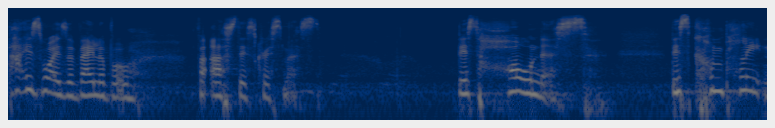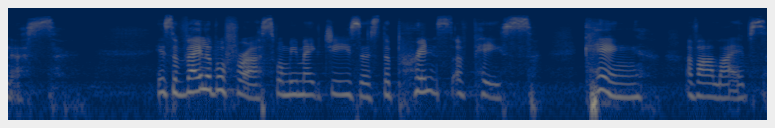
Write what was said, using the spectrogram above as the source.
That is what is available for us this Christmas. This wholeness, this completeness is available for us when we make Jesus the Prince of Peace, King of our lives.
